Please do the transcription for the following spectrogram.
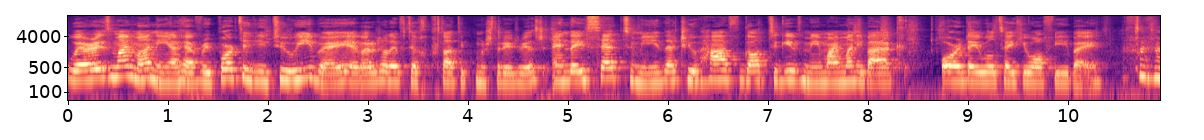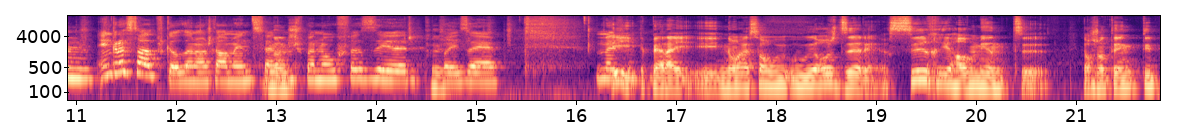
Where is my money? I have reported you to eBay. Agora já deve ter reportado tipo umas três vezes. And they said to me that you have got to give me my money back or they will take you off eBay. É engraçado porque eles a nós realmente Não- para não o fazer. Pois. Pois, é. Mas E, espera aí, e não é só o, o eles dizerem, se realmente eles não têm tipo,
